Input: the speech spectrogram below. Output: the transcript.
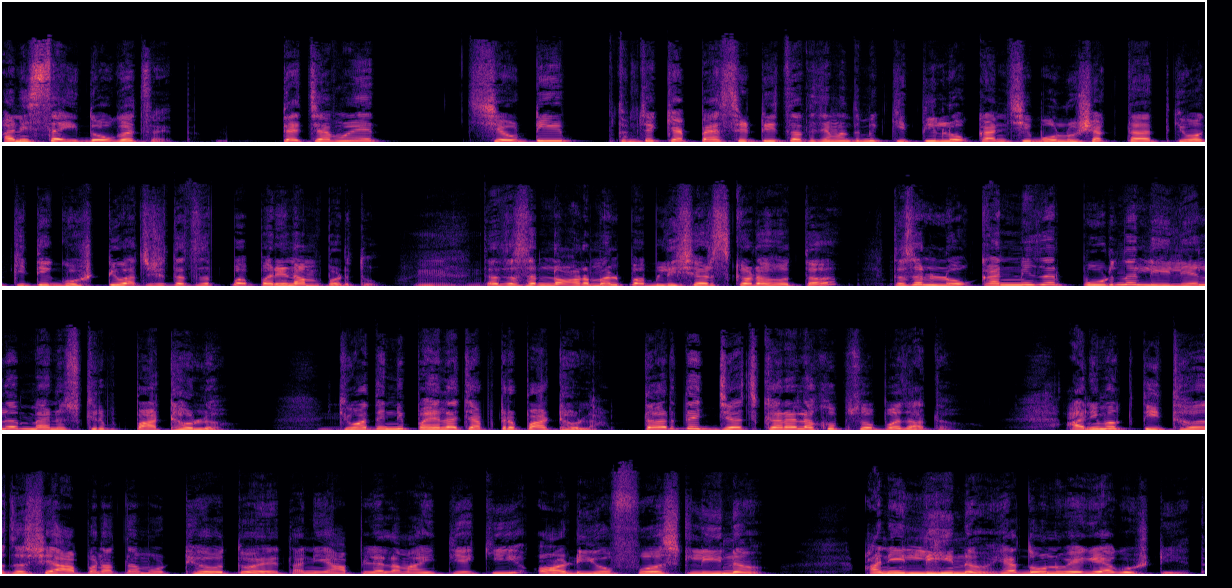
आणि सई दोघंच आहेत. त्याच्यामुळे शेवटी तुमच्या कॅपॅसिटीचा त्याच्यामध्ये तुम्ही किती लोकांशी बोलू शकतात किंवा किती गोष्टी वाचू शकतात त्याचा परिणाम पडतो. तर जसं नॉर्मल पब्लिशर्सकडं होतं तसं लोकांनी जर पूर्ण लिहिलेलं मॅन्युस्क्रिप्ट पाठवलं किंवा त्यांनी पहिला चॅप्टर पाठवला तर ते जज करायला खूप सोपं जातं. आणि मग तिथं जसे आपण आता मोठे होतोय आणि आपल्याला माहिती आहे की ऑडिओ फर्स्ट लिहिणं आणि लिहिणं ह्या दोन वेगळ्या गोष्टी आहेत.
